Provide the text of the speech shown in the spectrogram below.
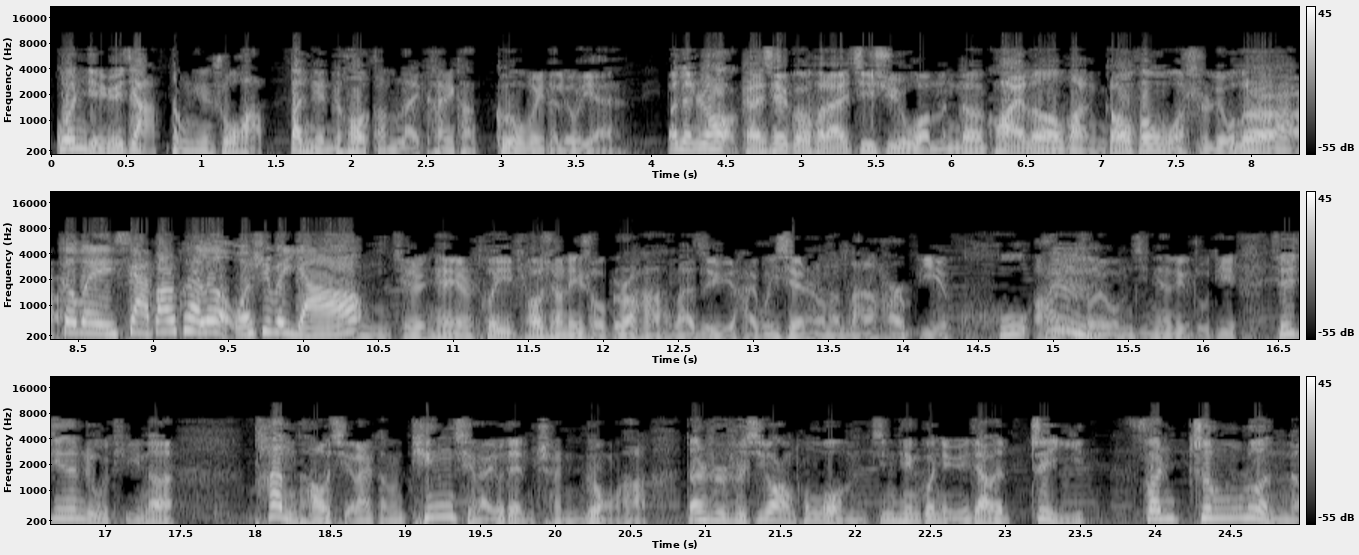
观点约架等您说话。半点之后，咱们来看一看各位的留言。半点之后，感谢各位回来继续我们的快乐晚高峰，我是刘乐。各位下班快乐，我是魏瑶。嗯，今天也是特意挑选了一首歌哈，来自于海龟先生的《男孩别哭》啊，也作为我们今天这个主题。其实今天这主题呢。探讨起来可能听起来有点沉重哈，但是是希望通过我们今天观点约架的这一番争论呢，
